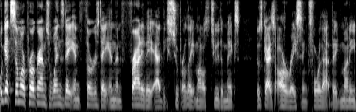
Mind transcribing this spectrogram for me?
We'll get similar programs Wednesday and Thursday, and then Friday they add the super late models to the mix. Those guys are racing for that big money.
